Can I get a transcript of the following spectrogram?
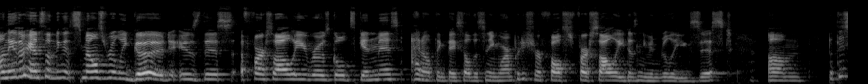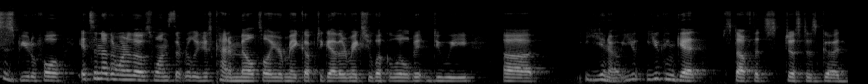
On the other hand, something that smells really good is this Farsali Rose Gold Skin Mist. I don't think they sell this anymore. I'm pretty sure False Farsali doesn't even really exist. Um, but this is beautiful. It's another one of those ones that really just kind of melts all your makeup together, makes you look a little bit dewy. Uh, you know, you, you can get stuff that's just as good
